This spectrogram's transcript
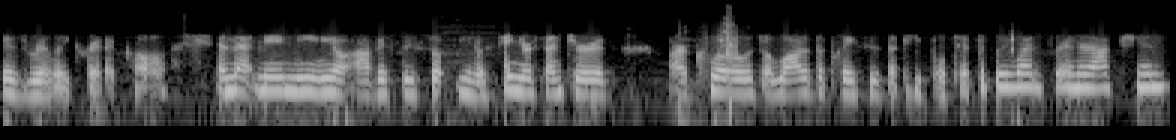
is really critical. And that may mean, you know, obviously, so, you know, senior centers are closed. A lot of the places that people typically went for interaction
